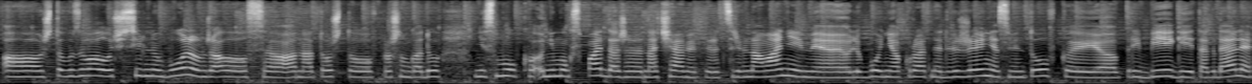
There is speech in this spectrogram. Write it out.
А, что вызывало очень сильную боль. Он жаловался на то, что в прошлом году не смог, не мог спать даже ночами перед соревнованиями. Любое неаккуратное движение с винтовкой э, при беге и так далее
